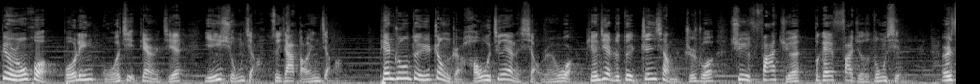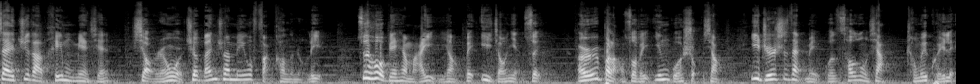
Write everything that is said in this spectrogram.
并荣获柏林国际电影节银熊奖最佳导演奖。片中对于政治毫无经验的小人物，凭借着对真相的执着去发掘不该发掘的东西，而在巨大的黑幕面前，小人物却完全没有反抗的能力，最后便像蚂蚁一样被一脚碾碎。而布朗作为英国首相，一直是在美国的操纵下成为傀儡，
